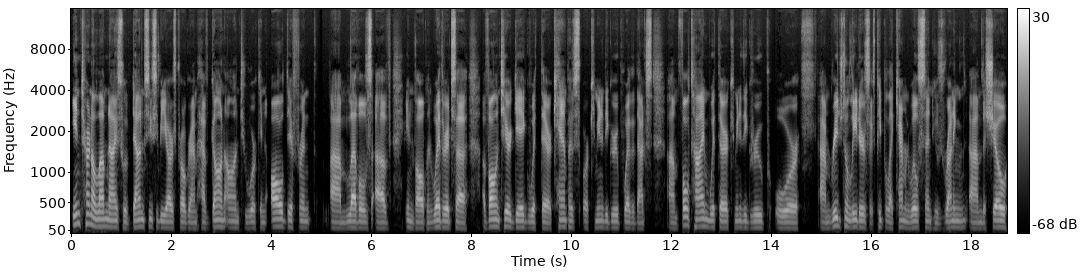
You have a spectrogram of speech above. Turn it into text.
intern alumni who have done CCBR's program have gone on to work in all different um, levels of involvement, whether it's a, a, volunteer gig with their campus or community group, whether that's um, full time with their community group or um, regional leaders. There's people like Cameron Wilson, who's running um, the show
